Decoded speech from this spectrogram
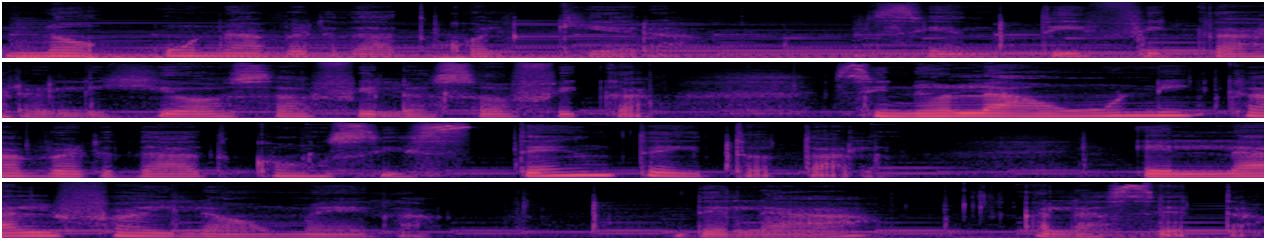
no una verdad cualquiera científica, religiosa, filosófica, sino la única verdad consistente y total, el alfa y la omega, de la A a la Z,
